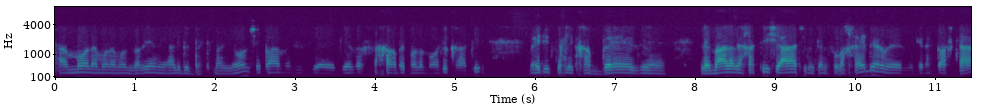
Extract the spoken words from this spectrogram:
המון המון המון דברים, נראה לי בבית מלון, שפעם איזה גבר שכר בית מלון מאוד יוקרתי, והייתי צריך להתחבא איזה למעלה מחצי שעה עד שהם ייכנסו לחדר ולהיכנס בהפתעה.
